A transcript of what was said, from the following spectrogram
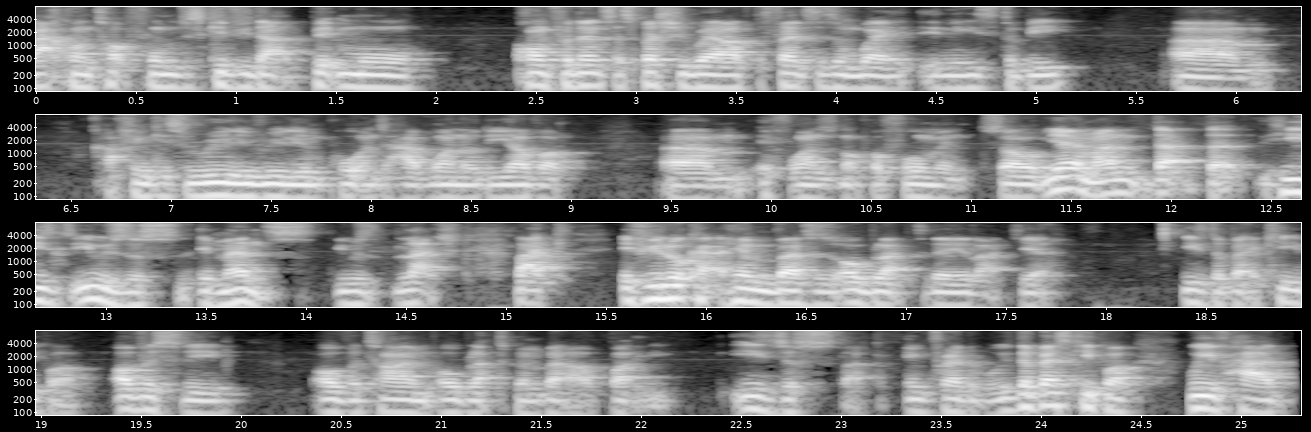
back on top form just gives you that bit more confidence, especially where our defense isn't where it needs to be. Um, I think it's really, really important to have one or the other um, if one's not performing. So yeah, man, that that he's he was just immense. He was like like if you look at him versus Oblak today, like yeah, he's the better keeper. Obviously, over time, Oblak's been better, but he, he's just like incredible. He's the best keeper we've had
